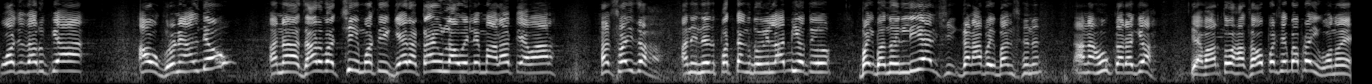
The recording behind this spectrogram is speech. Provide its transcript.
પાંચ હજાર રૂપિયા આ ઉઘરોને હાલ દેવું અને હજાર વચ્ચે એમાંથી ઘેર હટાયું લાવું એટલે મારા તહેવાર હસાઈ જા અને એને પતંગ દોરી લાવી હતો ભાઈ બંધો લઈ છે ઘણા ભાઈ બનશે ને. ના ના, શું કરે ગયો? તહેવાર તો હસાવો પડશે બાપરા ઈવોનો એ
